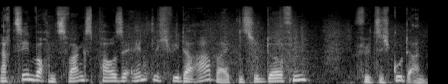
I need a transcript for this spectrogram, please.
Nach zehn Wochen Zwangspause endlich wieder arbeiten zu dürfen, fühlt sich gut an.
